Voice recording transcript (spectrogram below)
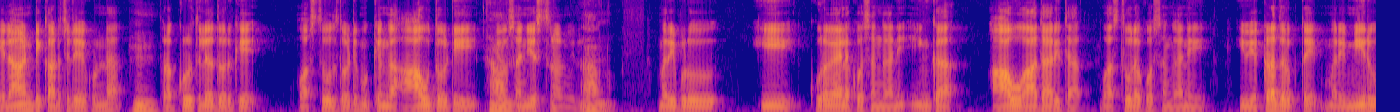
ఎలాంటి ఖర్చు లేకుండా హ్మ్. ప్రకృతిలో దొరికే వస్తువులతోటి ముఖ్యంగా ఆవుతోటి వ్యవసాయం చేస్తున్నారు మీరు. అవును. మరి ఇప్పుడు ఈ కూరగాయల కోసం కానీ ఇంకా ఆవు ఆధారిత వస్తువుల కోసం కానీ ఇవి ఎక్కడ దొరుకుతాయి? మరి మీరు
